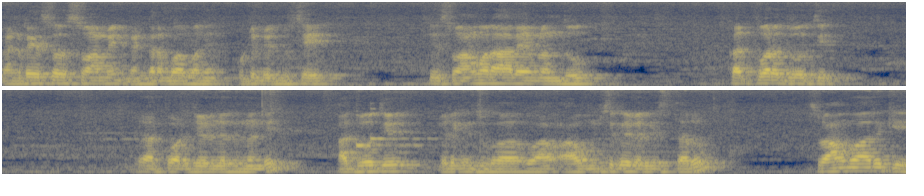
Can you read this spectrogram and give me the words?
వెంకటేశ్వర స్వామి వెంకన్నబాబు అని పుట్టినపిలిస్తే శ్రీ స్వామివారి ఆలయం నందు కర్పూర జ్యోతి ఏర్పాటు చేయడం జరిగిందండి. ఆ జ్యోతి వెలిగించు ఆ వంశీకులు వెలిగిస్తారు. స్వామివారికి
